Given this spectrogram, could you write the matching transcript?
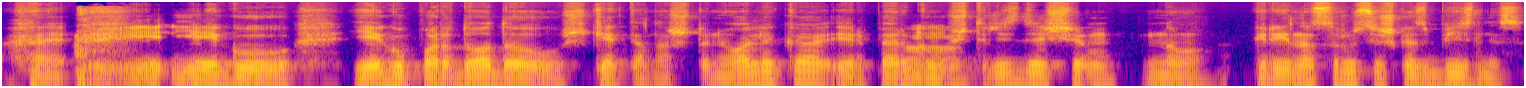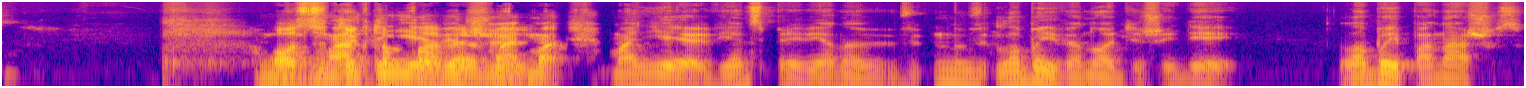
jeigu, jeigu parduoda už kiek ten 18 ir perka mhm. už 30, nu, grinas rusiškas biznis. O man, tai jie, man, man, man jie viens prie vieno nu, labai vienodi žaidėjai, labai panašus.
